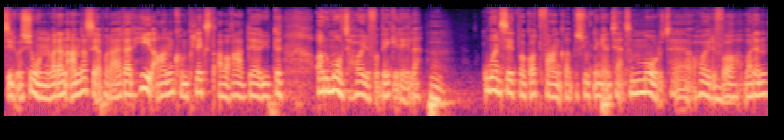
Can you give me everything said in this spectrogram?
situationen, hvordan andre ser på dig. Der er et helt andet komplekst apparat derude, og du må tage højde for begge dele. Mm. Uanset hvor godt forankret beslutningen er internt, så må du tage højde for, hvordan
